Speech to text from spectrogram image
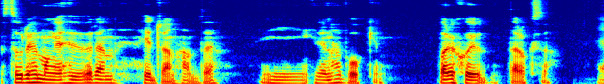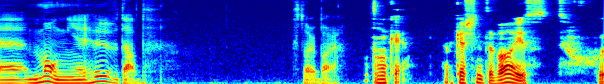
stod det hur många huvuden hydran hade i, i den här boken? Var det sju där också? Eh, månghuvudad. Står det bara. Okej. Det kanske inte var just sju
